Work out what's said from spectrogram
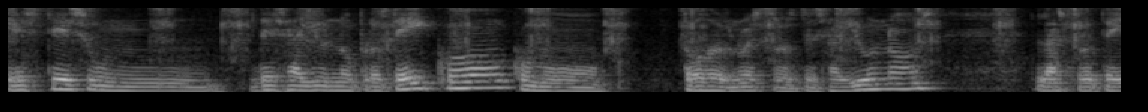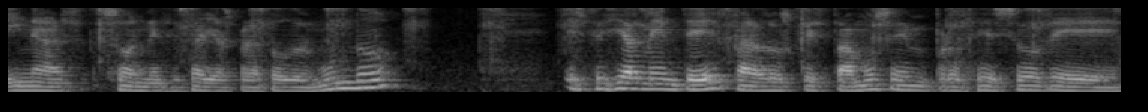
Este es un desayuno proteico, como todos nuestros desayunos. Las proteínas son necesarias para todo el mundo, especialmente para los que estamos en proceso de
